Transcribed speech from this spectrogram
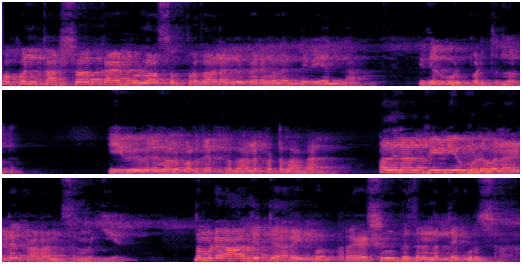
ഒപ്പം കർഷകർക്കായിട്ടുള്ള സുപ്രധാന വിവരങ്ങൾ എന്നിവയെല്ലാം ഇതിൽ ഉൾപ്പെടുത്തുന്നുണ്ട്. ഈ വിവരങ്ങൾ വളരെ പ്രധാനപ്പെട്ടതാണ്. അതിനാൽ വീഡിയോ മുഴുവനായിട്ട് കാണാൻ ശ്രമിക്കുക. നമ്മുടെ ആദ്യത്തെ അറിയിപ്പ് റേഷൻ വിതരണത്തെക്കുറിച്ചാണ്.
